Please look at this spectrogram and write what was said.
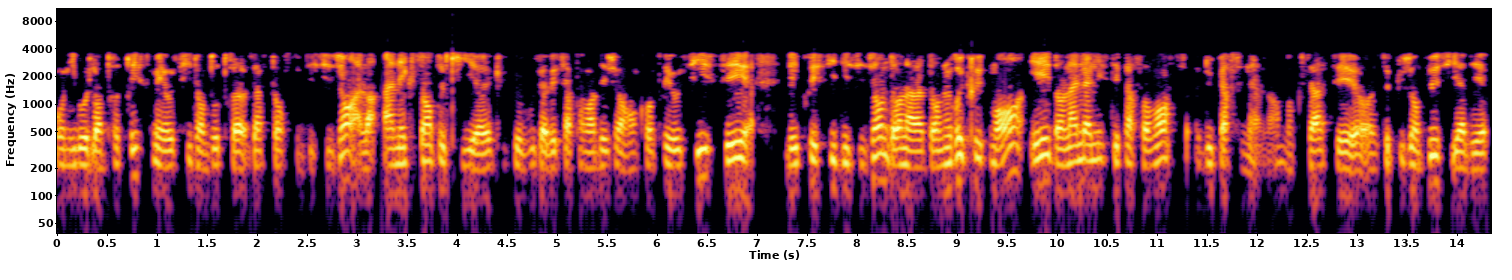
au, niveau de l'entreprise, mais aussi dans d'autres instances de décision. Alors, un exemple qui euh, que vous avez certainement déjà rencontré aussi, c'est les prises de dans le recrutement et dans l'analyse des performances du personnel. Hein. Donc ça, c'est euh, de plus en plus, il y a des,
